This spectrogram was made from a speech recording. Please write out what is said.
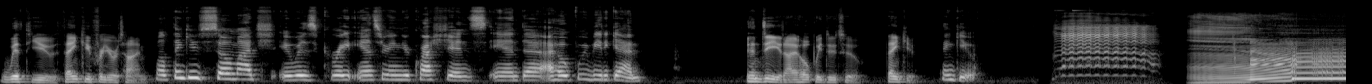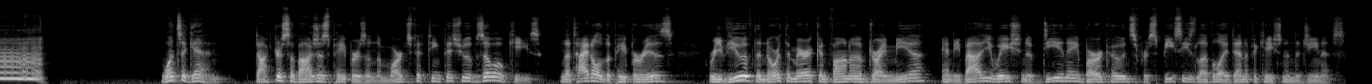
with you. Thank you for your time. Well, thank you so much. It was great answering your questions, and uh, I hope we meet again. Indeed, I hope we do too. Thank you. Thank you. Once again, Dr. Savage's paper is in the March 15th issue of Zookeys, and the title of the paper is Review of the North American Fauna of Drymeia and Evaluation of DNA Barcodes for Species Level Identification in the Genus.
